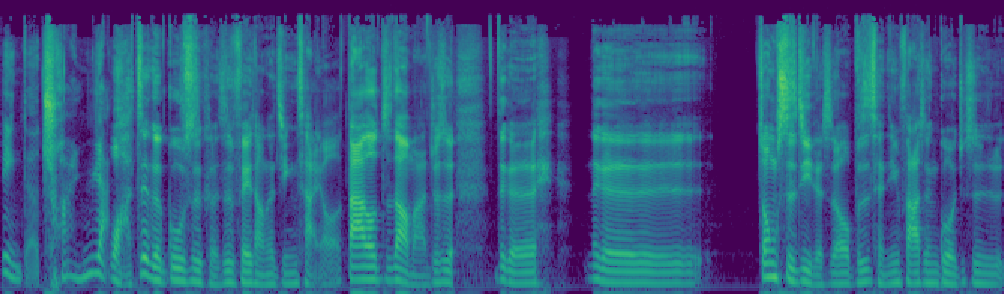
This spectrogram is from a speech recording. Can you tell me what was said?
病的传染。哇，这个故事可是非常的精彩哦！大家都知道嘛，就是这个那个中世纪的时候，不是曾经发生过就是。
